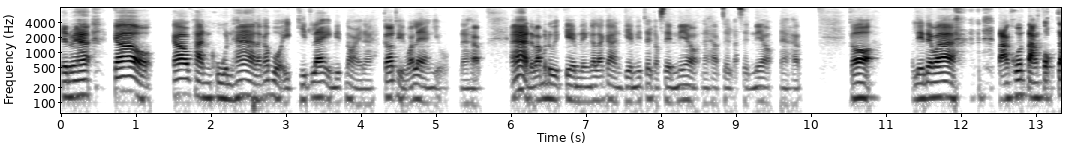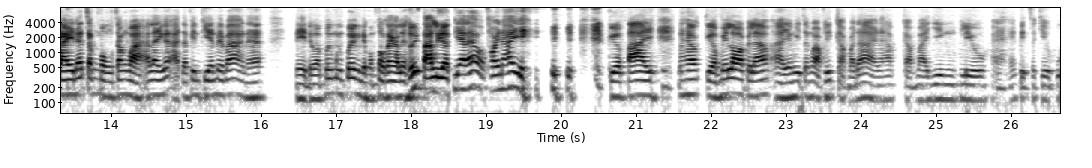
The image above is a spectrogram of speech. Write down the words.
เห็นไหมฮะ9 9,000คูณ5แล้วก็บวกอีกฮิตแรกอีกนิดหน่อยนะ ก็ถือว่าแรงอยู่นะครับอ่าเดี๋ยวเรามาดูอีกเกมหนึ่งกันละกัน เกมนี้เจอกับเซนเนียลนะครับ เจอกับเซนเนียลนะครับ ก็เรียกได้ว่าต่างคนต่างตกใจนะจังมงจังหวะอะไรก็อาจจะเพี้ยนๆไปบ้างนะฮะ นี่โดนปึ้งปึ้งปึ้งเดี๋ยวผมตกใจกันเลย เฮ้ย ตาเหลือกแย่แล้วทอยไนเกือบตายนะครับ เกือบไม่รอดไปแล้ว อ่า ยังมีจังหวะพลิกกลับมาได้นะครับ กลับมายิงริว อ่า ให้ติดสกิลคู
